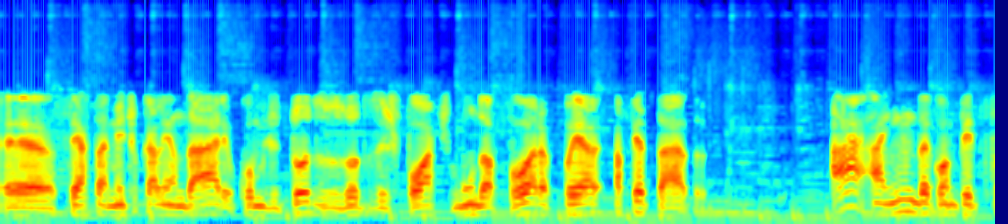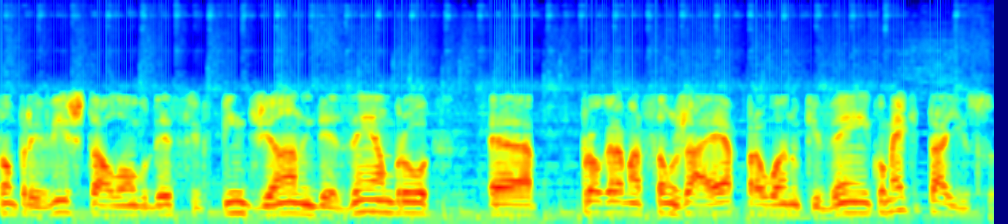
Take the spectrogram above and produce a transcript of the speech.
é, certamente o calendário, como de todos os outros esportes, mundo afora, foi afetado. Há ainda competição prevista ao longo desse fim de ano, em dezembro? É, programação já é para o ano que vem? Como é que está isso?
